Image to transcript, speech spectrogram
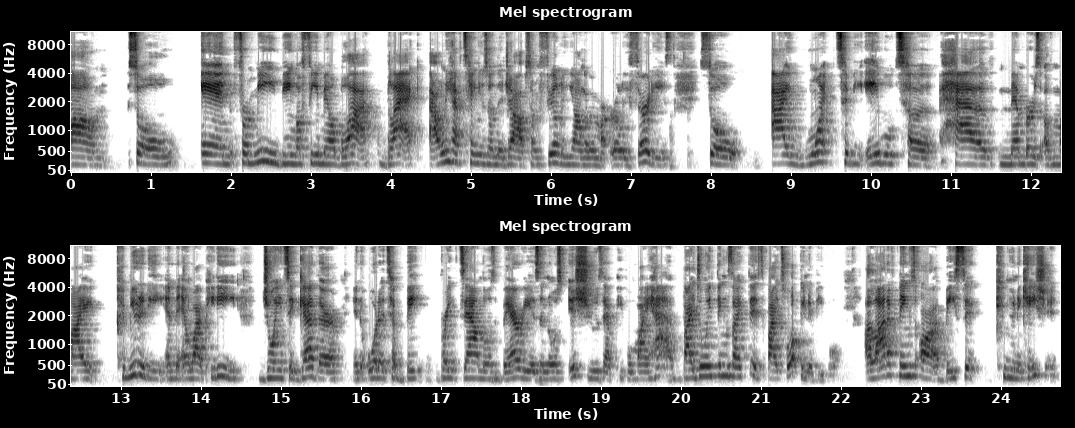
Um, so and for me, being a female black, black, I only have 10 years on the job, so I'm fairly young. I'm in my early 30s. So I want to be able to have members of my community and the NYPD join together in order to ba- break down those barriers and those issues that people might have by doing things like this, by talking to people. A lot of things are a basic communication.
